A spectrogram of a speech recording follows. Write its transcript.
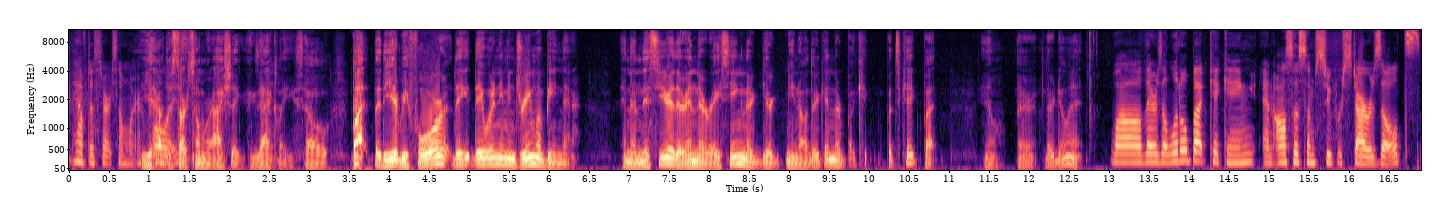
You have to start somewhere. You have to start somewhere. Actually, exactly. So, but the year before, they they wouldn't even dream of being there, and then this year they're in there racing. They're you're, you know they're getting their butt kick, butts kicked, but you know they're they're doing it. Well, there's a little butt kicking and also some superstar results.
